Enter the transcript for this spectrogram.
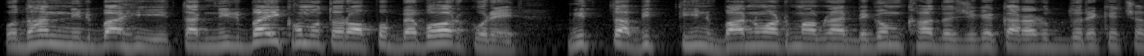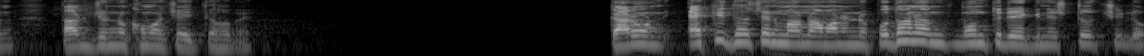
প্রধান নির্বাহী তার নির্বাহী ক্ষমতার অপব্যবহার করে মিথ্যা, ভিত্তিহীন, বানোয়াট মামলায় বেগম খালেদা জিয়াকে কারারুদ্ধ রেখেছেন, তার জন্য ক্ষমা চাইতে হবে। কারণ একই ধাঁচের মামলা মাননীয় প্রধানমন্ত্রীর এগনিষ্ঠ ছিল।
